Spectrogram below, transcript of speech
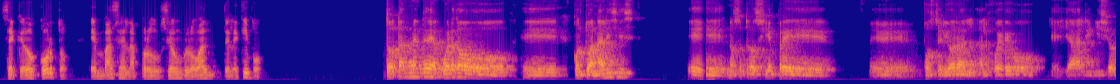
se quedó corto en base a la producción global del equipo. Totalmente de acuerdo eh, con tu análisis. Eh, nosotros siempre, eh, posterior al, al juego, ya al inicio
